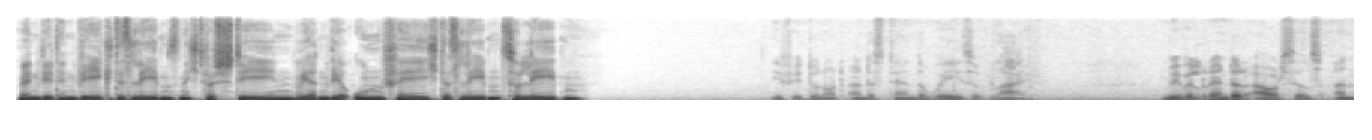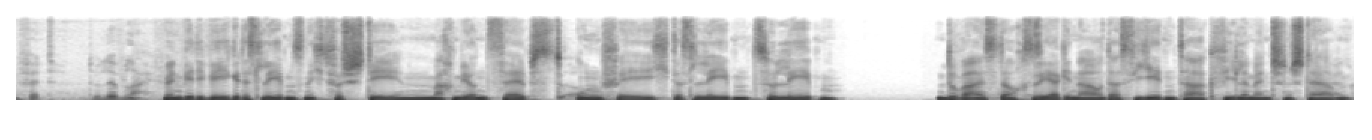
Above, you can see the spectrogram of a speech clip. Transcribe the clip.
Wenn wir den Weg des Lebens nicht verstehen, werden wir unfähig, das Leben zu leben. Wenn wir die Wege des Lebens nicht verstehen, machen wir uns selbst unfähig, das Leben zu leben. Du weißt doch sehr genau, dass jeden Tag viele Menschen sterben.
